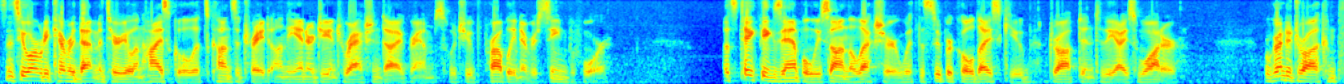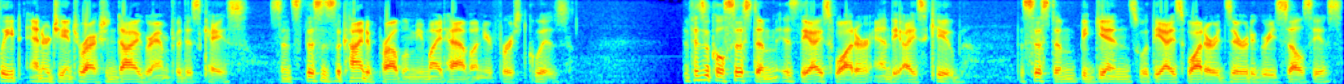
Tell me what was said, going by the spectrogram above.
Since you already covered that material in high school, let's concentrate on the energy interaction diagrams, which you've probably never seen before. Let's take the example we saw in the lecture with the supercold ice cube dropped into the ice water. We're going to draw a complete energy interaction diagram for this case, since this is the kind of problem you might have on your first quiz. The physical system is the ice water and the ice cube. The system begins with the ice water at 0 degrees Celsius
